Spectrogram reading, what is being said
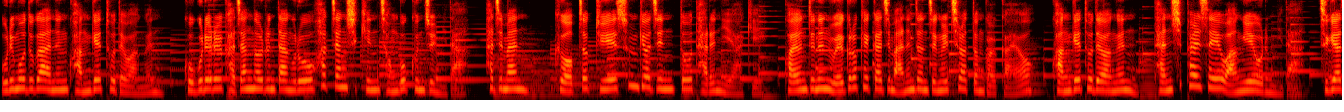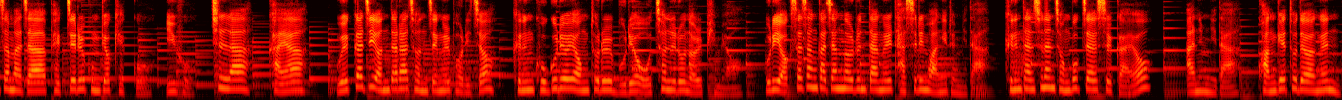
우리 모두가 아는 광개토대왕은 고구려를 가장 넓은 땅으로 확장시킨 정복군주입니다. 하지만 그 업적 뒤에 숨겨진 또 다른 이야기. 과연 그는 왜 그렇게까지 많은 전쟁을 치렀던 걸까요? 광개토대왕은 단 18세의 왕위에 오릅니다. 즉위하자마자 백제를 공격했고 이후 신라, 가야, 왜까지 연달아 전쟁을 벌이죠? 그는 고구려 영토를 무려 5천리로 넓히며 우리 역사상 가장 넓은 땅을 다스린 왕이 됩니다. 그는 단순한 정복자였을까요? 아닙니다. 광개토대왕은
